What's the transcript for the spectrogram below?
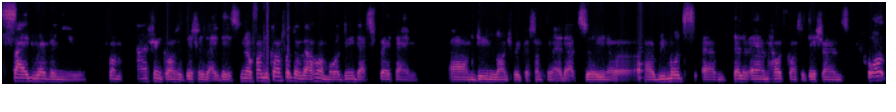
side revenue from answering consultations like this, you know, from the comfort of their home or during their spare time, um, during lunch break or something like that. So, you know, uh, remote um, tele- um, health consultations or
